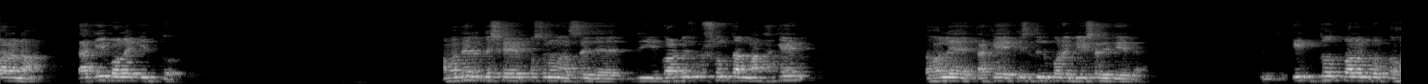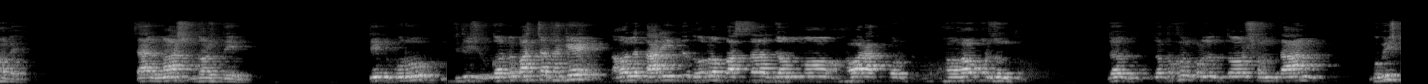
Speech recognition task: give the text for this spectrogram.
পারে না, তাকেই বলে ইদ্যত আমাদের দেশে প্রচলন আছে যে যদি গর্ভে যদি সন্তান না থাকে, তাহলে তাকে কিছুদিন পরে বিয়ে শাদী দিয়ে দেয়। কিন্তু ইদ্যত পালন করতে হবে। চার মাস, দশ দিন। তিন কুরু যদি গর্ভে বাচ্চা থাকে, তাহলে তার ইদ্যত হলো বাচ্চার জন্ম হওয়ার আগ হওয়া পর্যন্ত। যতক্ষণ পর্যন্ত সন্তান ভূমিষ্ঠ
